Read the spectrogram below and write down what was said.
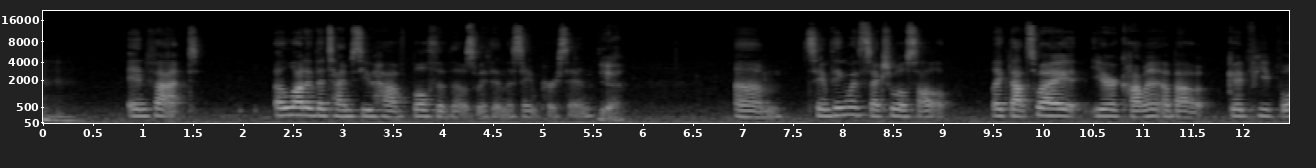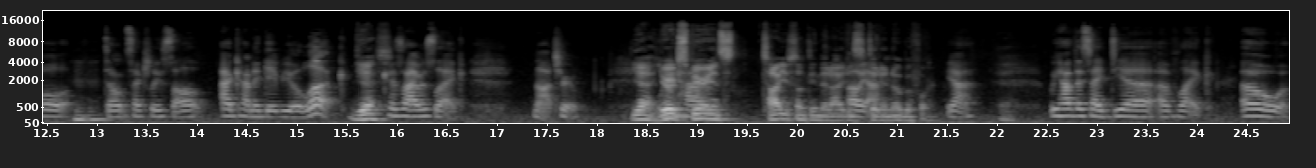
mhm. In fact, a lot of the times you have both of those within the same person. Yeah. Um, same thing with sexual assault. Like that's why your comment about good people Mhm. don't sexually assault, I kind of gave you a look Yes. because I was like, not true. Yeah. we Your have- experience taught you something that I just Oh, yeah. didn't know before. Yeah. Yeah. We have this idea of like, oh,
